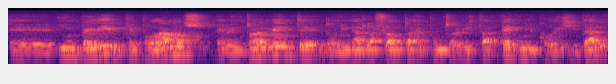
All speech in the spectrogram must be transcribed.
eh, impedir que podamos eventualmente dominar la flauta desde el punto de vista técnico digital.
